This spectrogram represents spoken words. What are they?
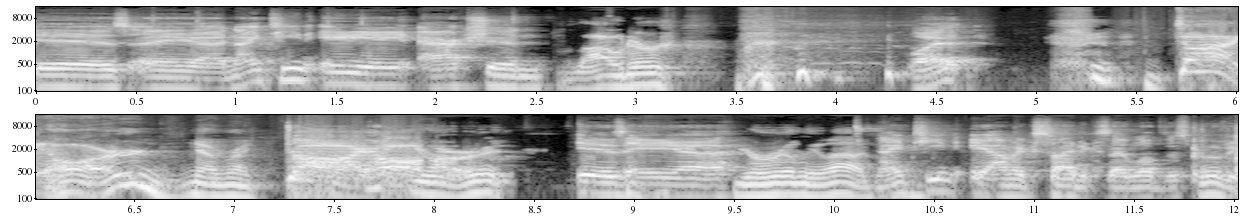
Is a uh, 1988 action. Louder. What? Die hard. No, right. Die Hard is a uh, you're really loud. 19. I'm excited because I love this movie.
